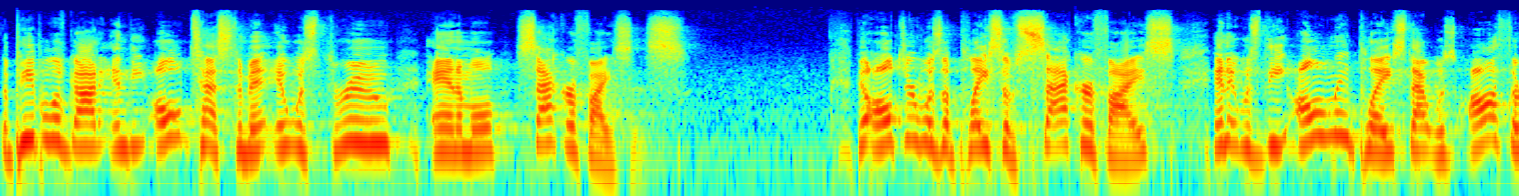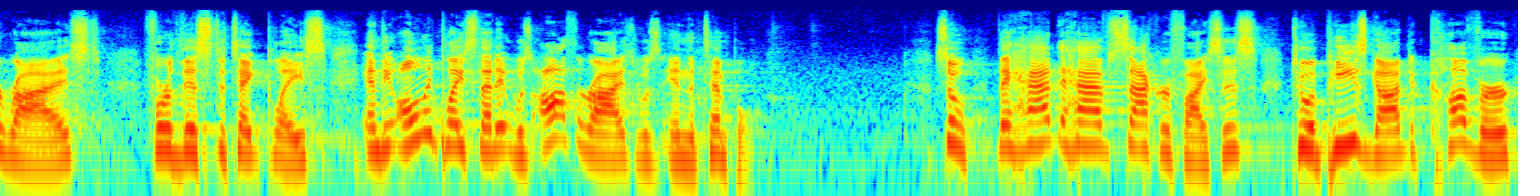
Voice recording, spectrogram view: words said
the people of God in the Old Testament, it was through animal sacrifices. The altar was a place of sacrifice, and it was the only place that was authorized for this to take place. And the only place that it was authorized was in the temple. So they had to have sacrifices to appease God to cover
